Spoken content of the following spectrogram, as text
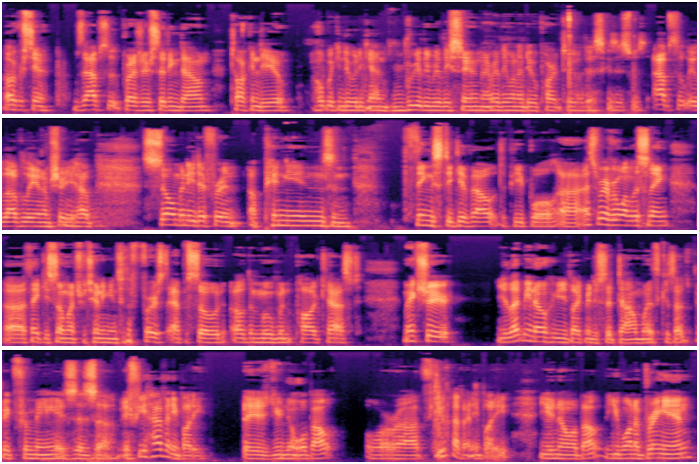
Oh, Kristina, it was an absolute pleasure sitting down, talking to you. I hope we can do it again really, really soon. I really want to do a part two of this because this was absolutely lovely. And I'm sure you have so many different opinions and things to give out to people. Uh, as for everyone listening, uh, thank you so much for tuning into the first episode of the Movement Podcast. Make sure you let me know who you'd like me to sit down with because that's big for me. Is, is uh, if you have anybody that you know about, or uh, if you have anybody you know about, you want to bring in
